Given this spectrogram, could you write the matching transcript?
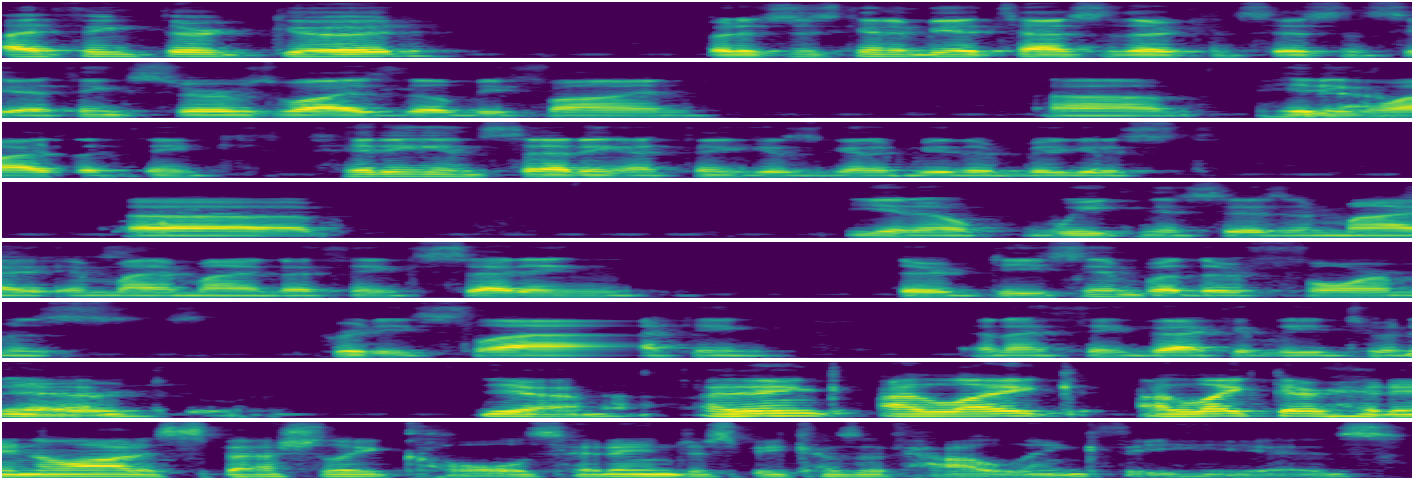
I think they're good, but it's just gonna be a test of their consistency. I think serves wise they'll be fine. Um, hitting Yeah. wise, I think hitting and setting, I think is gonna be their biggest uh you know weaknesses in my in my mind. I think setting they're decent, but their form is pretty slacking, and I think that could lead to an Yeah. error or two. Yeah, I think I like I like their hitting a lot, especially Cole's hitting, just because of how lengthy he is.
